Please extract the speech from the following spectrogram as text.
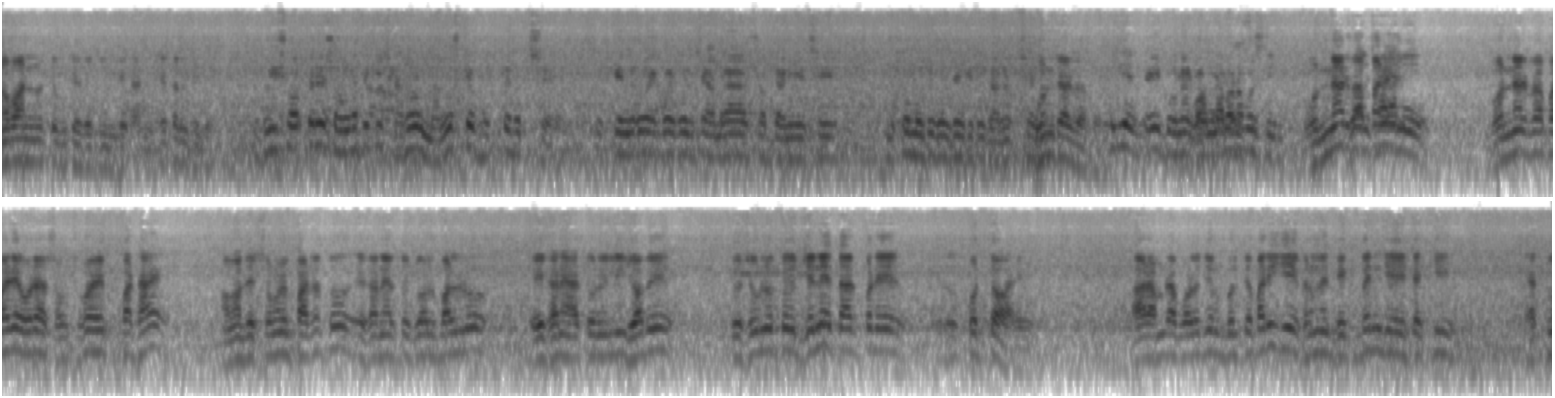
নবান্নতে উঠে গেছেন যেখানে সেখান থেকে। দুই সরকারের সংঘাতে কি সাধারণ মানুষকে ভুগতে হচ্ছে? কেন্দ্র একবার বলছে আমরা সব জানিয়েছি মুখ্যমন্ত্রী বলছেন কিছু জানাচ্ছেন এই বন্যার ব্যাপারে। বন্যার ব্যাপারে। বন্যার ব্যাপারে ওরা সবসময় পাঠায় আমাদের সময় পাঠাতো এখানে এত জল বাড়লো এখানে এত রিলিজ হবে তো সেগুলো তো জেনে তারপরে করতে হয়। আর আমরা বড় জোর বলতে পারি যে এখানে দেখবেন যে এটা কি একটু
